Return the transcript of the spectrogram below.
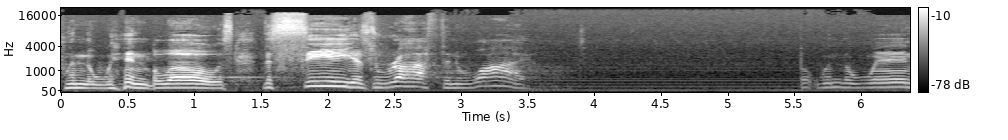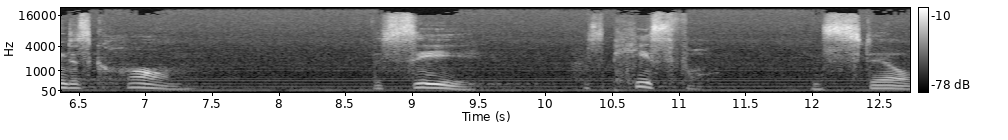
When the wind blows, the sea is rough and wild. But when the wind is calm, the sea peaceful and still.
